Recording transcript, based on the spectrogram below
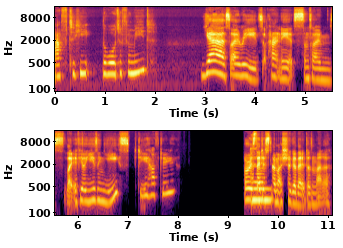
have to heat the water for mead. Yes, I read. Apparently, it's sometimes like if you're using yeast, do you have to? Or is there just Um, so much sugar that it doesn't matter?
